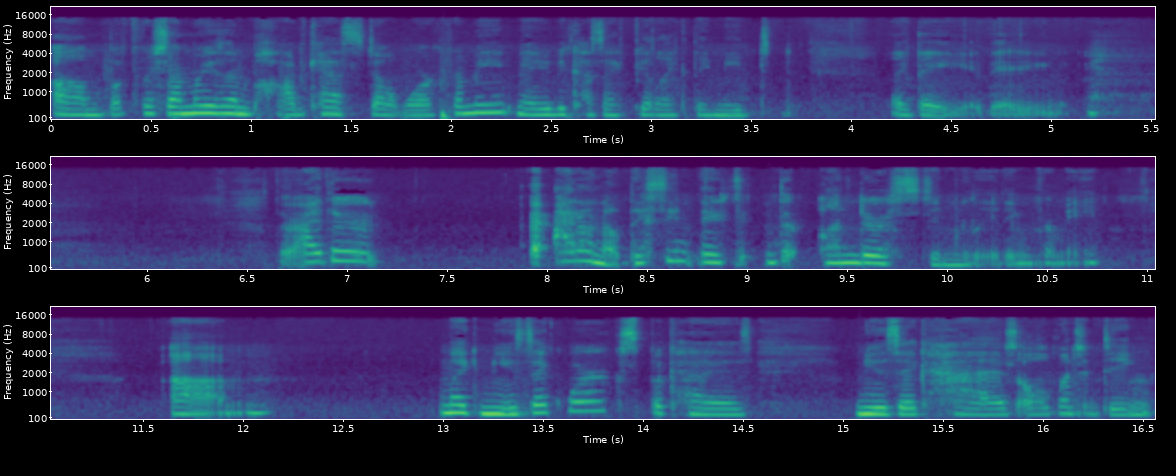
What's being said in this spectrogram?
Um, but for some reason, podcasts don't work for me. Maybe because I feel like they need, to, like they they they're either I, don't know. They seem they're they're understimulating for me. Um, like music works because music has a whole bunch of ding-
